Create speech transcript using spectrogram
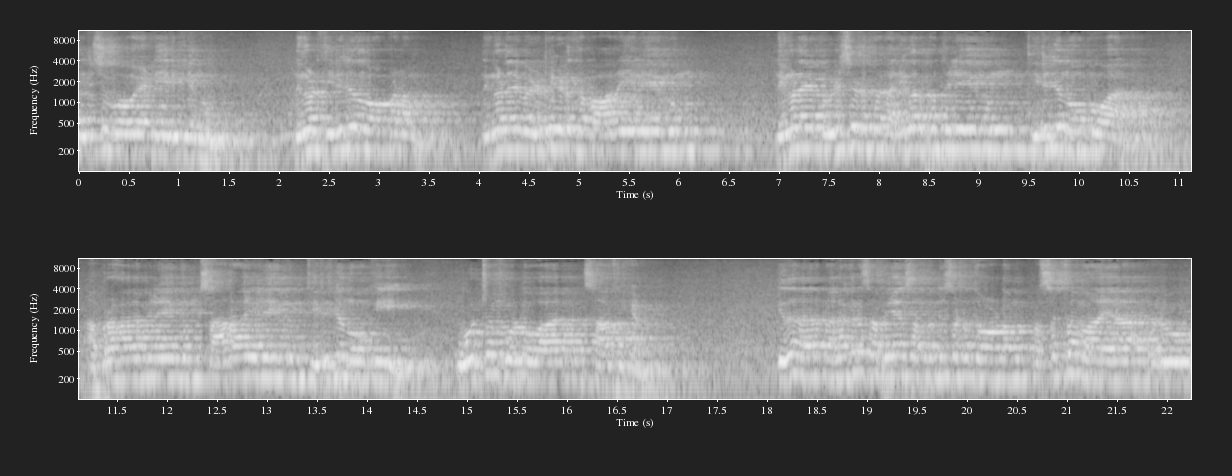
തിരിച്ചു പോകേണ്ടിയിരിക്കുന്നു. നിങ്ങൾ തിരിഞ്ഞു നോക്കണം. നിങ്ങളെ വെട്ടിയെടുത്ത പാറയിലേക്കും നിങ്ങളെ കുഴിച്ചെടുത്ത കനിഗർഭത്തിലേക്കും തിരിഞ്ഞു നോക്കുവാൻ അബ്രഹാമിലേക്കും സാറായിലേക്കും തിരിഞ്ഞു നോക്കി ഊറ്റം കൊള്ളുവാൻ സാധിക്കണം. ഇത് നഗരസഭയെ സഭയെ സംബന്ധിച്ചിടത്തോളം പ്രസക്തമായ ഒരു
